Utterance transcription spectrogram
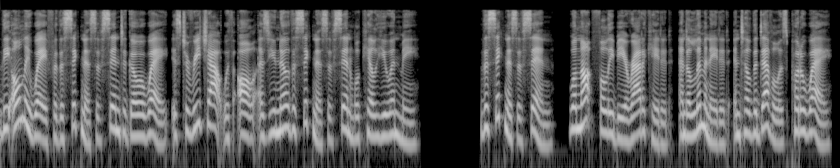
The only way for the sickness of sin to go away is to reach out with all, as you know the sickness of sin will kill you and me. The sickness of sin, will not fully be eradicated and eliminated until the devil is put away,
